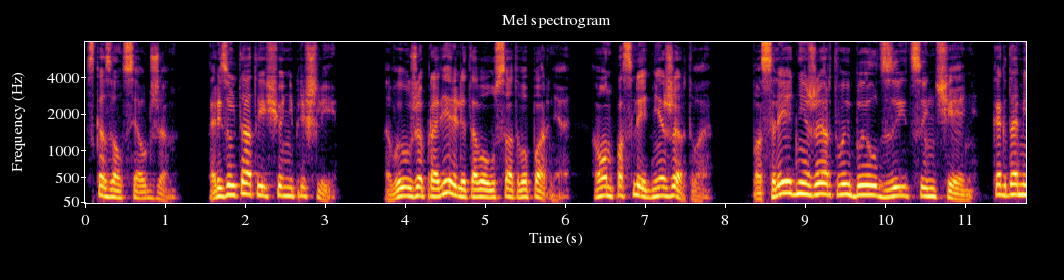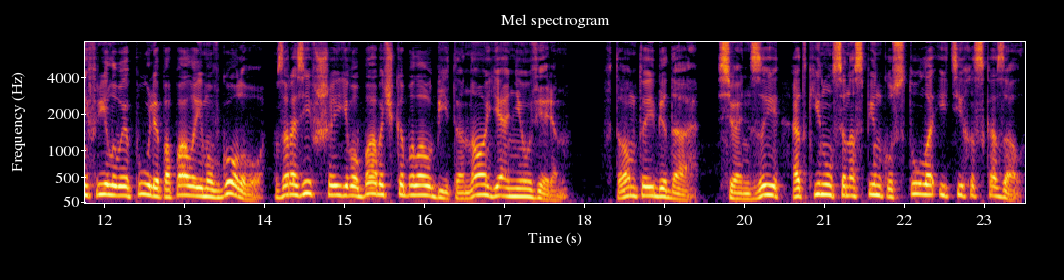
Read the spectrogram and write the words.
сказал Сяо Джен. Результаты еще не пришли. Вы уже проверили того усатого парня, а он последняя жертва. Последней жертвой был Цзи Цинчень. Когда мифриловая пуля попала ему в голову, заразившая его бабочка была убита, но я не уверен. В том-то и беда. Сюаньзы откинулся на спинку стула и тихо сказал.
